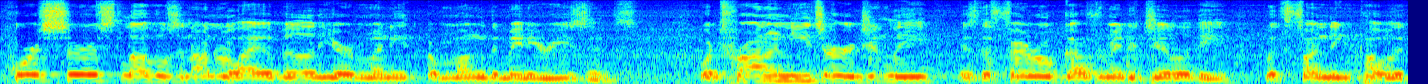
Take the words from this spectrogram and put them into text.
Poor service levels and unreliability are many, among the many reasons. What Toronto needs urgently is the federal government agility with funding public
